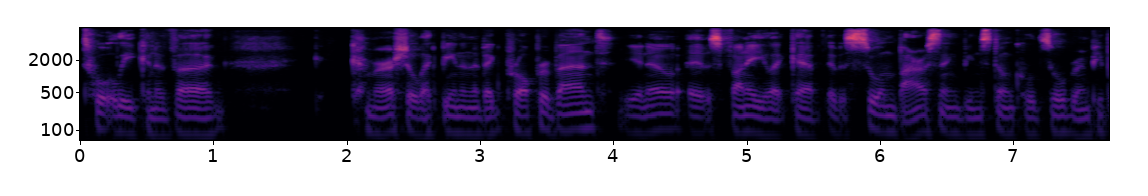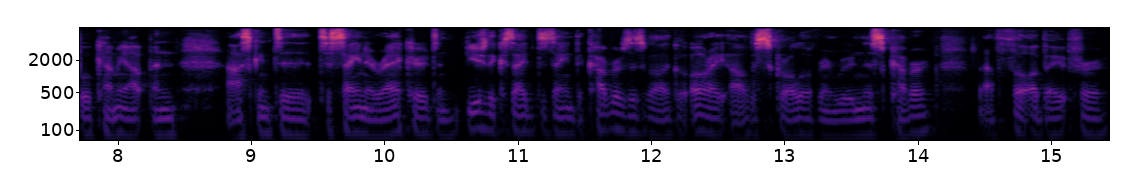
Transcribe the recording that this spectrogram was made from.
totally kind of uh, commercial, like being in a big proper band. You know, it was funny. Like uh, it was so embarrassing being stone cold sober and people coming up and asking to to sign a record. And usually, because I designed the covers as well, I go, all right, I'll just scroll over and ruin this cover that I've thought about for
